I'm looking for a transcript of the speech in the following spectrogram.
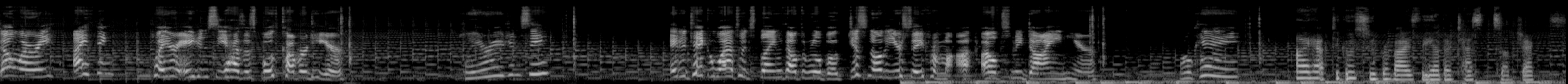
Don't worry, I think Player Agency has us both covered here. Player Agency? It'd take a while to explain without the rulebook. Just know that you're safe from uh, ultimately dying here. Okay. I have to go supervise the other test subjects.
